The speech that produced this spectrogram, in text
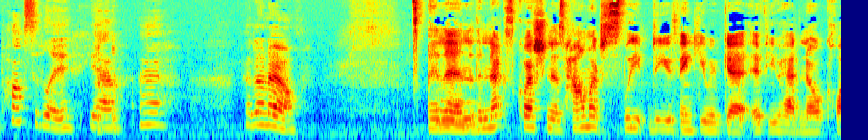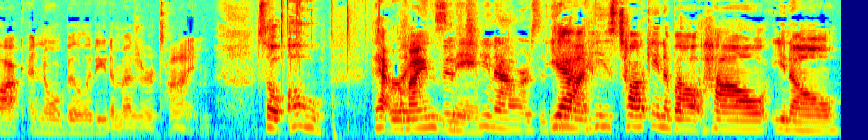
possibly, yeah. I, I don't know. And then the next question is how much sleep do you think you would get if you had no clock and no ability to measure time? So, oh, that Like reminds me. 15 hours a day. Yeah, he's talking about how, you know,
